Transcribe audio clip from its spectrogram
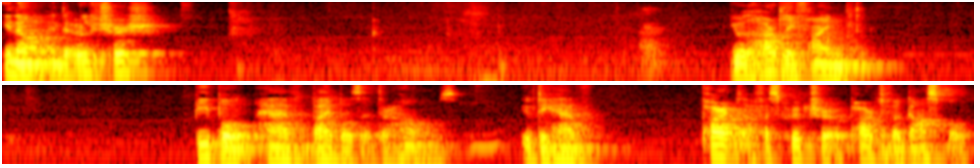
You know, in the early church, you would hardly find people have Bibles at their homes if they have part of a scripture or part of a gospel.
